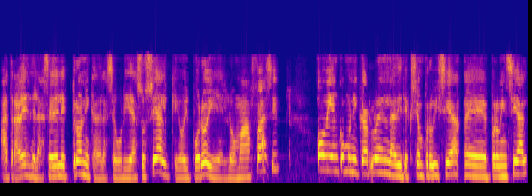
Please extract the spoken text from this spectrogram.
a través de la sede electrónica de la Seguridad Social, que hoy por hoy es lo más fácil, o bien comunicarlo en la Dirección Provincial, eh, provincial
